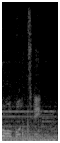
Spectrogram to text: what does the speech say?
robot team.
